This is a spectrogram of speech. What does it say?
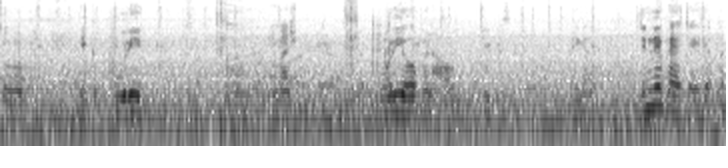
so ਇੱਕ ਪੂਰੀ ਹਿਮਾਂਸ਼ ਪੂਰੀ ਉਹ ਬਣਾਓ। ਠੀਕ ਹੈ ਸਰ। ਠੀਕ ਹੈ ਜਿੰਨੇ ਪੈਸੇ ਚਾਹੀਦੇ ਆਪਾਂ।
